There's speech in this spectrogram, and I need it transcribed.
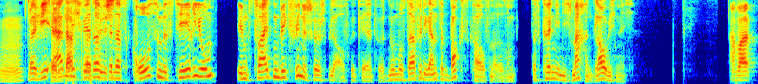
Mhm. Weil wie ärgerlich wäre das, wenn das große Mysterium im zweiten Big Finish Hörspiel aufgeklärt wird. Du musst dafür die ganze Box kaufen oder so. Das können die nicht machen, glaube ich nicht. Aber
